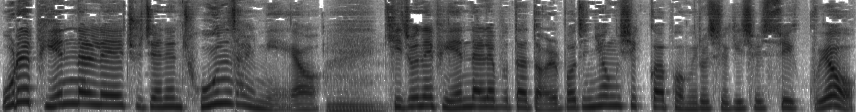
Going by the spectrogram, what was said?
올해 비엔날레의 주제는 좋은 삶이에요. 음. 기존의 비엔날레보다 넓어진 형식과 범위로 즐기실 수 있고요.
